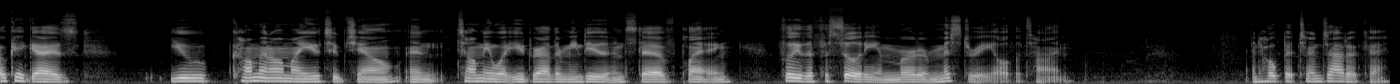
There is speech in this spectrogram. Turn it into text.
Okay, guys, you comment on my YouTube channel and tell me what you'd rather me do instead of playing Flee the Facility and Murder Mystery all the time. And hope it turns out okay.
